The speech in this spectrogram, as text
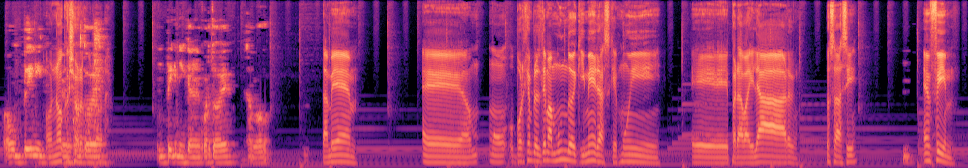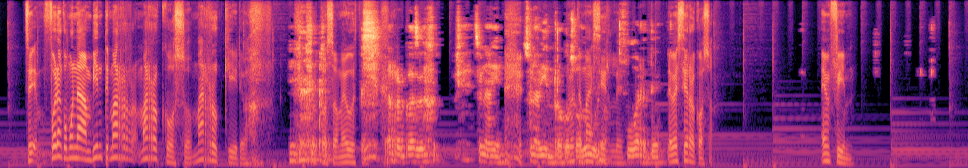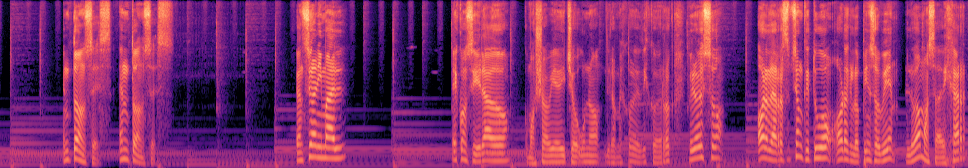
O un picnic O no en que el yo recuerdo. Un picnic en el cuarto B, tampoco. También. eh, o por ejemplo, el tema Mundo de Quimeras, que es muy eh, para bailar, cosas así. En fin. se- fueron como un ambiente más, más rocoso, más rockero. rocoso, me gusta. rocoso. Suena bien. Suena bien rocoso. duro, decirle. fuerte. Le voy a decir rocoso. En fin. Entonces, entonces. Canción Animal es considerado, como yo había dicho, uno de los mejores discos de rock. Pero eso, ahora la recepción que tuvo, ahora que lo pienso bien, lo vamos a dejar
